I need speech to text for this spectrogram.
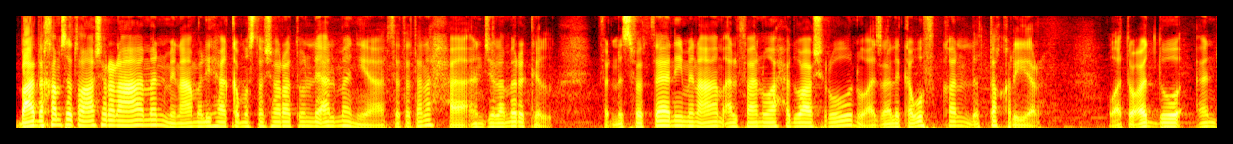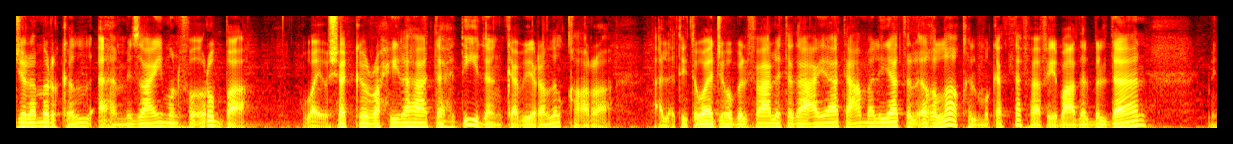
بعد 15 عاما من عملها كمستشارة لألمانيا ستتنحى أنجيلا ميركل في النصف الثاني من عام 2021 وذلك وفقا للتقرير. وتعد أنجيلا ميركل أهم زعيم في أوروبا ويشكل رحيلها تهديدا كبيرا للقارة التي تواجه بالفعل تداعيات عمليات الإغلاق المكثفة في بعض البلدان من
